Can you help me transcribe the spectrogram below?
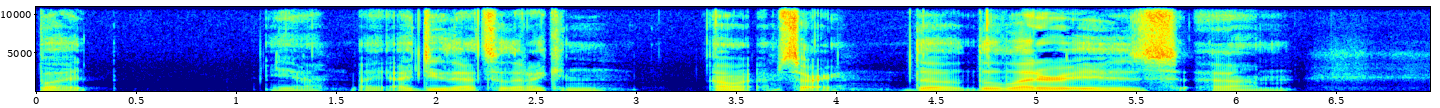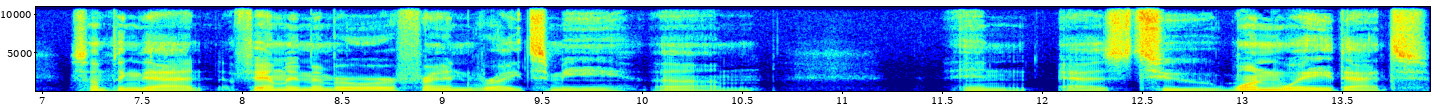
but yeah, I, I do that so that I can. Oh, I'm sorry. the The letter is um, something that a family member or a friend writes me um, in as to one way that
